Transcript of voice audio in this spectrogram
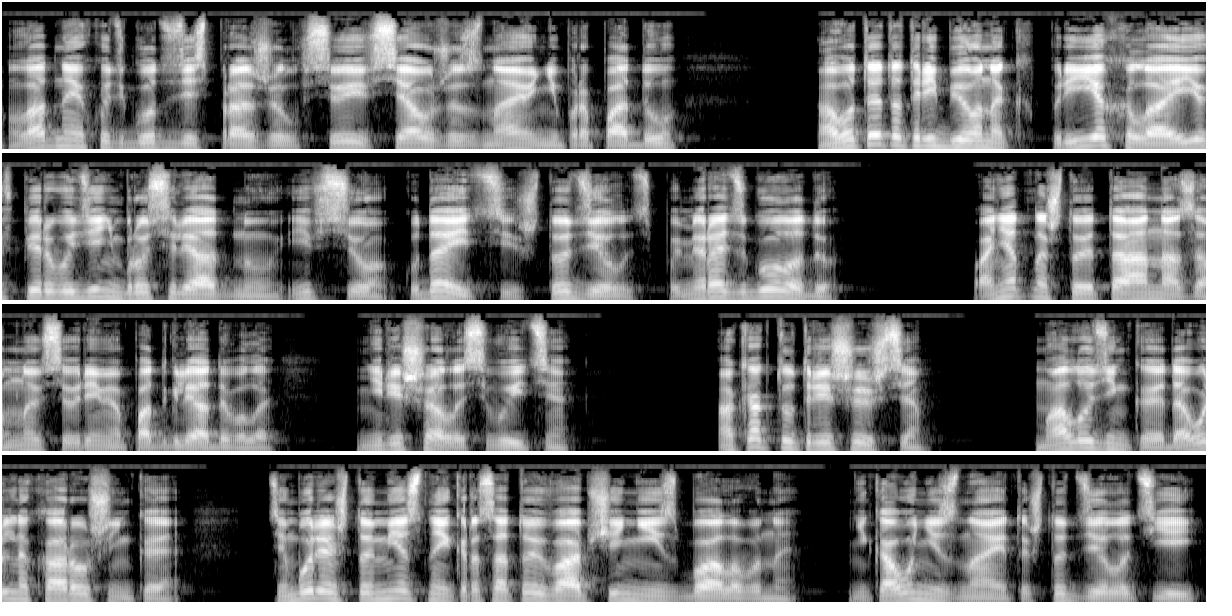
Ладно, я хоть год здесь прожил, все и вся уже знаю, не пропаду. А вот этот ребенок приехала, а ее в первый день бросили одну, и все. Куда идти? Что делать? Помирать с голоду? Понятно, что это она за мной все время подглядывала, не решалась выйти. А как тут решишься? Молоденькая, довольно хорошенькая. Тем более, что местные красотой вообще не избалованы. Никого не знает, и что делать ей?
